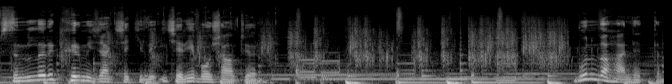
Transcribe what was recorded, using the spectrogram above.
Sınırları kırmayacak şekilde içeriye boşaltıyorum. Bunu da hallettim.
